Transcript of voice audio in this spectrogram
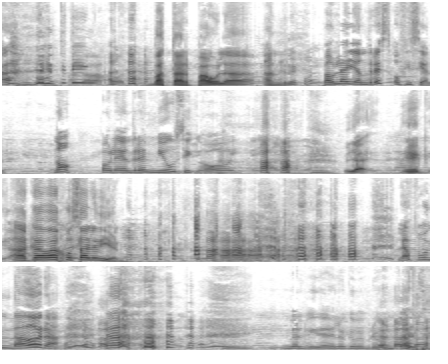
Ah. Va a estar Paula, Andrés. ¿cuál? Paula y Andrés Oficial. No, Paula y Andrés Music. Ya, eh, acá abajo sale bien. la fundadora. me olvidé de lo que me preguntaste.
